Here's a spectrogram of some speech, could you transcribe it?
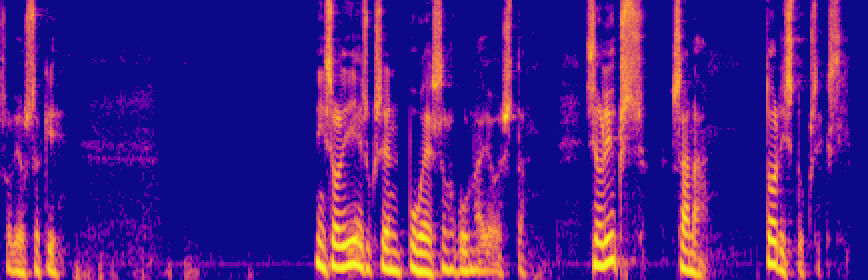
Se oli jossakin, niin se oli Jeesuksen puheessa lopun ajoista. Se oli yksi sana todistukseksi.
